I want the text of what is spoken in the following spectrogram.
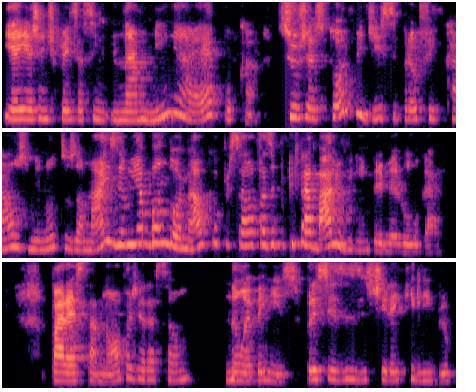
E aí a gente pensa assim, na minha época, se o gestor pedisse para eu ficar uns minutos a mais, eu ia abandonar o que eu precisava fazer porque trabalho vinha em primeiro lugar. Para esta nova geração, não é bem isso. Precisa existir equilíbrio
